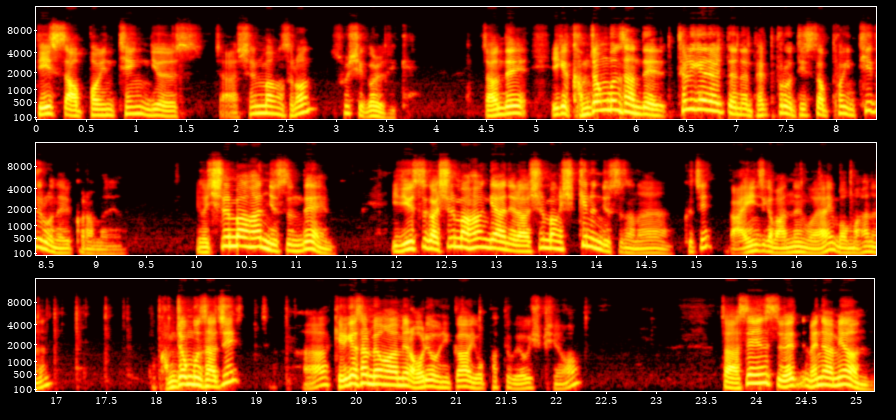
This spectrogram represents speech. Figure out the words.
disappointing news, 자, 실망스러운 소식을 이렇게. 자, 근데 이게 감정분사인데 틀리게 낼 때는 100% disappointed로 낼 거란 말이에요. 이건 실망한 뉴스인데 이 뉴스가 실망한 게 아니라 실망시키는 뉴스잖아. 그치? ing가 맞는 거야. 뭐뭐 하는. 감정 분사지? 자, 길게 설명하면 어려우니까 이 파트 외우십시오. 자, since 왜, 왜냐면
